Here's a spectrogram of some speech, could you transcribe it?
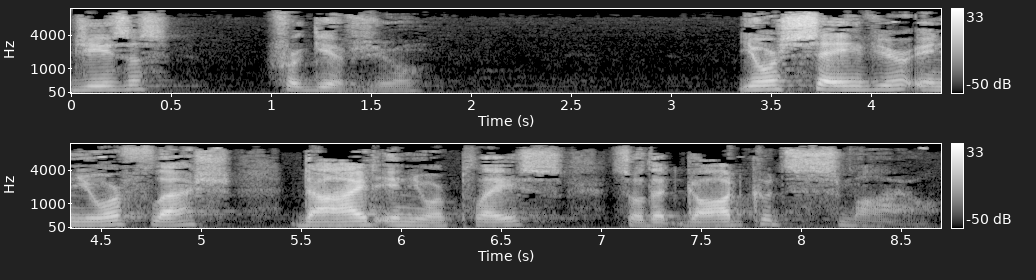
Jesus forgives you. Your Savior in your flesh died in your place so that God could smile.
